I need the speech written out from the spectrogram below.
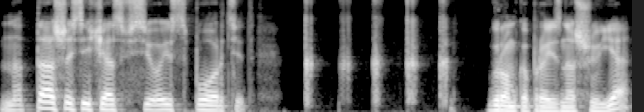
Наташа сейчас все испортит. Громко произношу я,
